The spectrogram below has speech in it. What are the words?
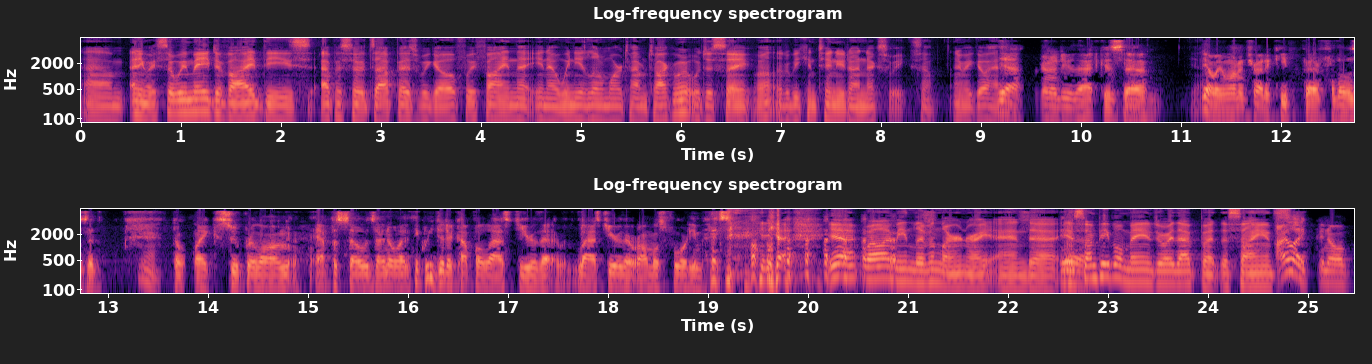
um, anyway, so we may divide these episodes up as we go. If we find that you know we need a little more time to talk about it, we'll just say, well, it'll be continued on next week. So anyway, go ahead. Yeah, we're going to do that because, uh, Yeah. yeah. we want to try to keep, uh, for those that Yeah. don't like super long episodes. I know, I think we did a couple last year that, last year that were almost 40 minutes. yeah, yeah. Well, I mean, live and learn, right? And uh, yeah. Yeah. some people may enjoy that, but the science. I like, you know,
